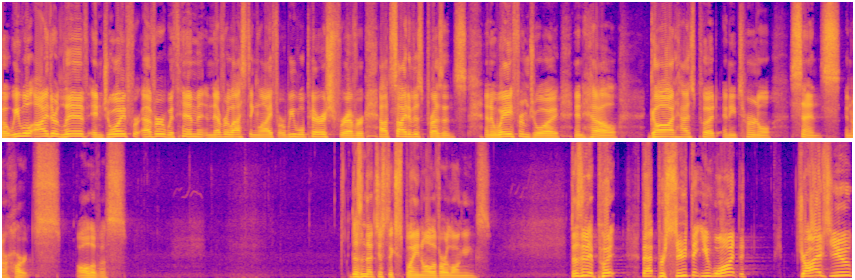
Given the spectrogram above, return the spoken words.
But we will either live in joy forever with Him in everlasting life, or we will perish forever outside of His presence and away from joy in hell. God has put an eternal sense in our hearts, all of us. Doesn't that just explain all of our longings? Doesn't it put that pursuit that you want, that drives you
